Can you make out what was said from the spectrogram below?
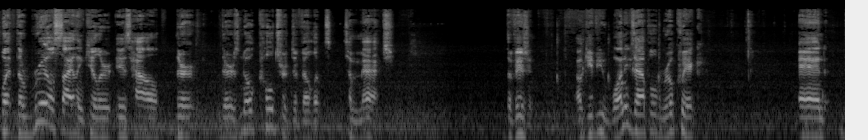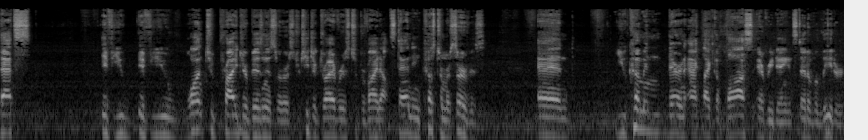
But the real silent killer is how there there's no culture developed to match the vision. I'll give you one example real quick, and that's if you if you want to pride your business or strategic drivers to provide outstanding customer service and you come in there and act like a boss every day instead of a leader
